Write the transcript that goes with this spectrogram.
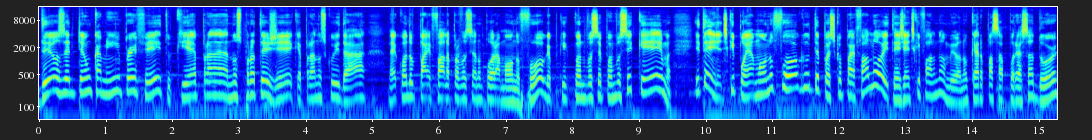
Deus ele tem um caminho perfeito que é para nos proteger, que é para nos cuidar, né? Quando o pai fala para você não pôr a mão no fogo, é porque quando você põe você queima. E tem gente que põe a mão no fogo depois que o pai falou, e tem gente que fala: "Não, meu, eu não quero passar por essa dor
